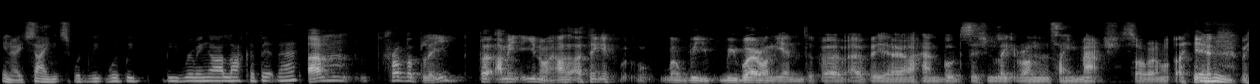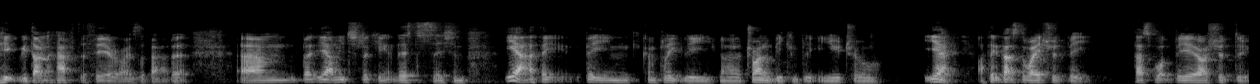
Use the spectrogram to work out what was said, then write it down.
you know, Saints, would we would we be ruining our luck a bit there? Um, probably, but I mean, you know, I, I think if well, we we were on the end of a, a uh, handball decision later on in the same match, so um, yeah, mm-hmm. we we don't have to theorise about it. Um, but yeah, I mean, just looking at this decision, yeah, I think being completely uh, trying to be completely neutral, yeah, I think that's the way it should be. That's what VAR should do,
